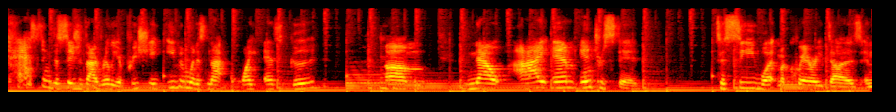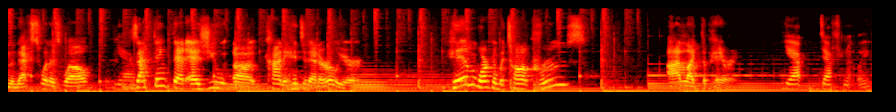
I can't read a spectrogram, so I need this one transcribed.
casting decisions I really appreciate, even when it's not quite as good. Mm-hmm. Um, now I am interested to see what McQuarrie does in the next one as well, yeah. because I think that as you uh, kind of hinted at earlier, him working with Tom Cruise, I like the pairing. Yep, definitely.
